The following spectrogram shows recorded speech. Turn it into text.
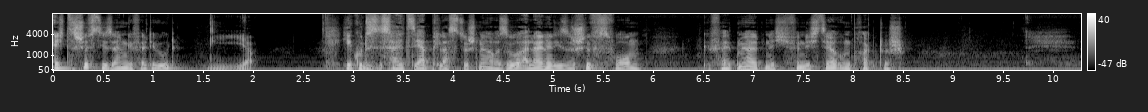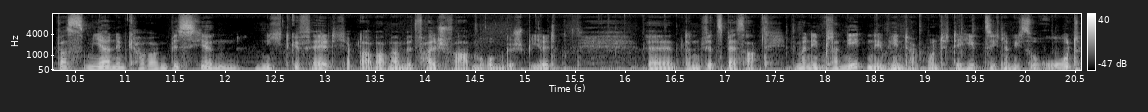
Echt, das Schiffsdesign gefällt dir gut? Ja. Ja gut, es ist halt sehr plastisch, ne? Aber so alleine diese Schiffsform gefällt mir halt nicht. Finde ich sehr unpraktisch. Was mir an dem Cover ein bisschen nicht gefällt, ich habe da aber mal mit Falschfarben rumgespielt, äh, dann wird's besser. Wenn man den Planeten im Hintergrund, der hebt sich nämlich so rot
